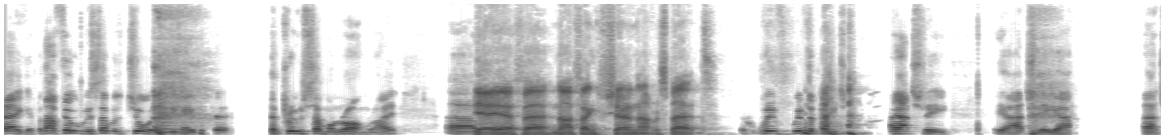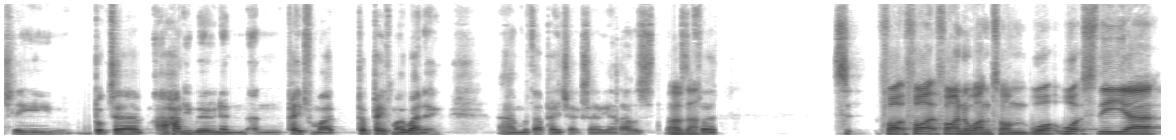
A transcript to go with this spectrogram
saying it, but that filled me with so much joy being able to, to prove someone wrong, right? Um, yeah, yeah, fair. No, thank you for sharing that. Respect. With with the page, I actually, yeah, actually, uh, actually booked a, a, honeymoon and, and paid for my paid for my wedding um, with that paycheck. So yeah, that was that was the first. So, final one, Tom. What what's the uh,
